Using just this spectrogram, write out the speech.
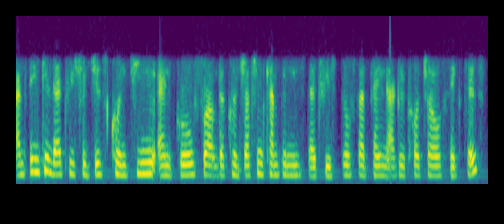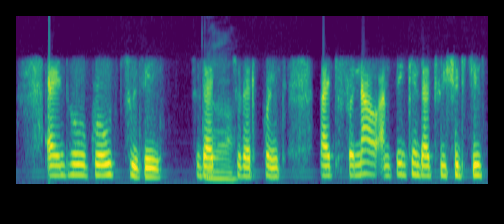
I'm thinking that we should just continue and grow from the construction companies that we still supply in the agricultural sectors, and we'll grow to there to that Yeah. to that point. But for now, I'm thinking that we should just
